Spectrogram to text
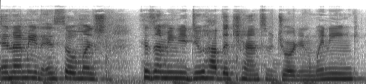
And I mean, it's so much because I mean, you do have the chance of Jordan winning.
